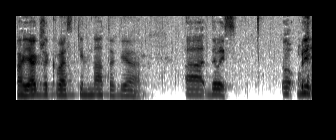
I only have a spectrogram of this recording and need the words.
А як же квест кімната VR? А, дивись. Ну, блін,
